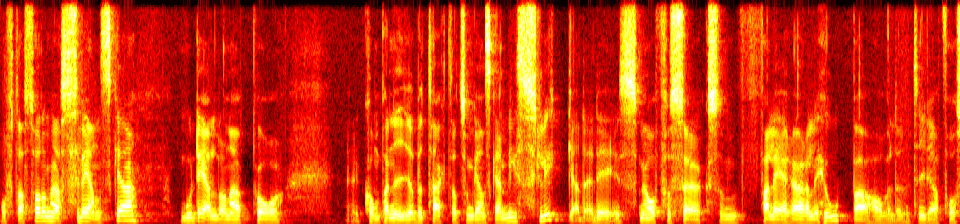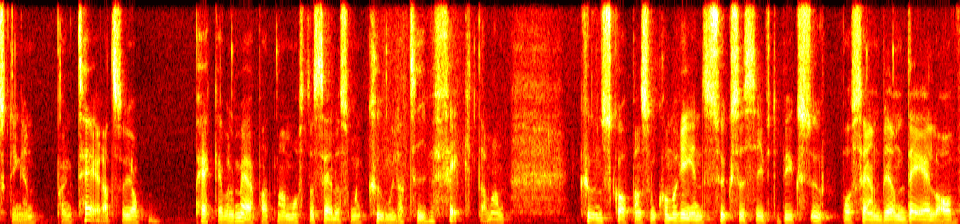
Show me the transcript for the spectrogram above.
oftast har de här svenska modellerna på eh, kompanier betraktats som ganska misslyckade. Det är små försök som fallerar allihopa har väl den tidigare forskningen poängterat. Så jag pekar väl mer på att man måste se det som en kumulativ effekt där man, kunskapen som kommer in successivt byggs upp och sen blir en del av,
